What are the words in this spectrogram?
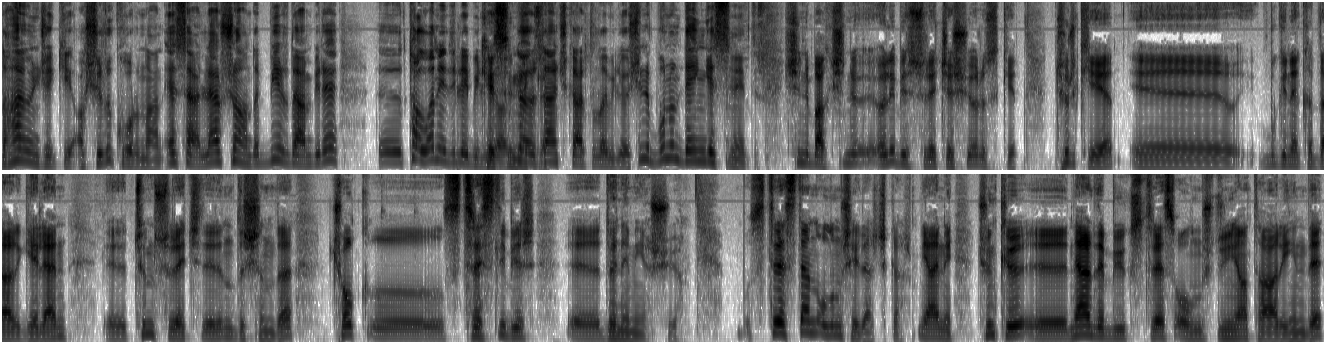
daha önceki aşırı korunan eserler şu anda birdenbire e, talan edilebiliyor. Kesinlikle. Gözden çıkartılabiliyor. Şimdi bunun dengesi nedir? Şimdi bak şimdi öyle bir süreç yaşıyoruz ki Türkiye e, bugüne kadar gelen e, tüm süreçlerin dışında çok e, stresli bir e, dönemi yaşıyor stresten olumlu şeyler çıkar. Yani çünkü e, nerede büyük stres olmuş dünya tarihinde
